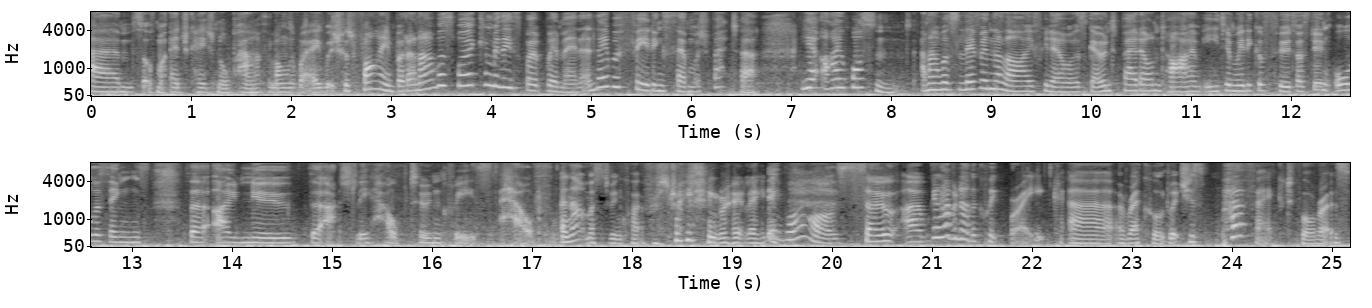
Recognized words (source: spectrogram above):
um, sort of my educational path along the way, which was fine. But and I was working with these women, and they were feeling so much better, yet I wasn't. And I was living the life, you know, I was going to bed on time, eating really good foods. I was doing all the things that I knew that actually helped to increase health. And that must have been quite frustrating, really. It was. So uh, we're going to have another quick break, uh, a record which is perfect for us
